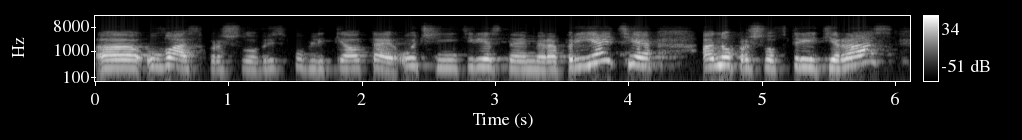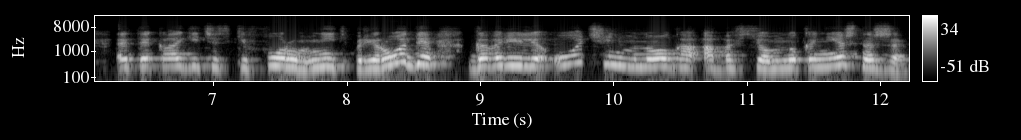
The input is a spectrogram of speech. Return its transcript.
э, у вас прошло в Республике Алтай очень интересное мероприятие. Оно прошло в третий раз. Это экологический форум «Нить природы». Говорили очень много обо всем. Ну, конечно же,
